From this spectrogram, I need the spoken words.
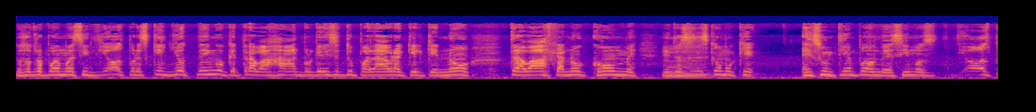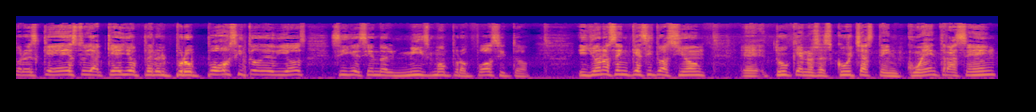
nosotros podemos decir, Dios, pero es que yo tengo que trabajar porque dice tu palabra que el que no trabaja no come. Entonces mm. es como que es un tiempo donde decimos, Dios, pero es que esto y aquello, pero el propósito de Dios sigue siendo el mismo propósito. Y yo no sé en qué situación eh, tú que nos escuchas te encuentras en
